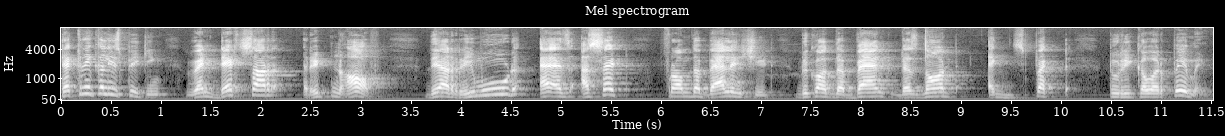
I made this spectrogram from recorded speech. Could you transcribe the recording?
Technically speaking when debts are written off they are removed as asset from the balance sheet because the bank does not expect to recover payment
